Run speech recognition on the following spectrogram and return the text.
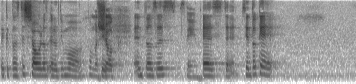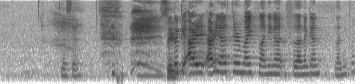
de que todo este show, los- el último... Como sí. shock. Entonces, Sí. este, siento que, no sé, Sí. siento que Ari, Ari Aster, Mike Flanagan, Flanagan, Flanagan,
